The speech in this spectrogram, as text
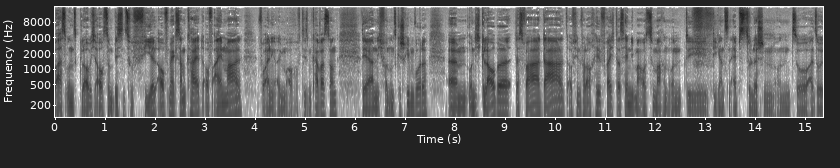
war es uns, glaube ich, auch so ein bisschen zu viel Aufmerksamkeit auf einmal. Vor allen Dingen eben auch auf diesem Coversong, der nicht von uns geschrieben wurde. Ähm, und ich glaube, das war da auf jeden Fall auch hilfreich, das Handy mal auszumachen und die, die ganzen Apps zu löschen und so. Also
